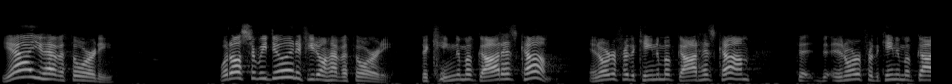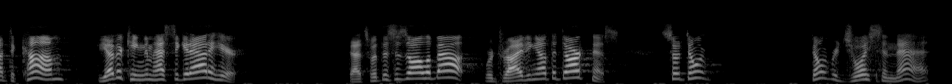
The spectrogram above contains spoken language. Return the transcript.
Yeah, you have authority. What else are we doing if you don't have authority? The kingdom of God has come. In order for the kingdom of God has come, to, in order for the kingdom of God to come, the other kingdom has to get out of here. That's what this is all about. We're driving out the darkness. So don't don't rejoice in that.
